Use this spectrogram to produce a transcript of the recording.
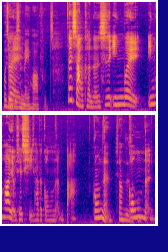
为什么是梅花普及？在想，可能是因为樱花有些其他的功能吧。功能像是功能。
